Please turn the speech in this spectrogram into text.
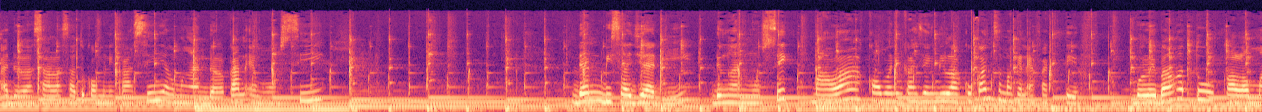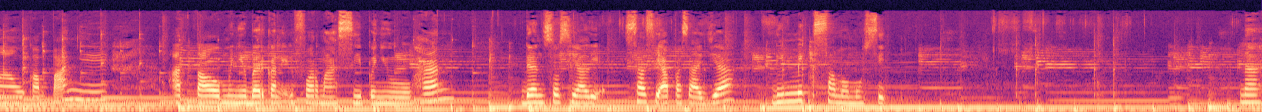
adalah salah satu komunikasi yang mengandalkan dan bisa jadi dengan musik malah komunikasi yang dilakukan semakin efektif boleh banget tuh kalau mau kampanye atau menyebarkan informasi penyuluhan dan sosialisasi apa saja di mix sama musik. Nah,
